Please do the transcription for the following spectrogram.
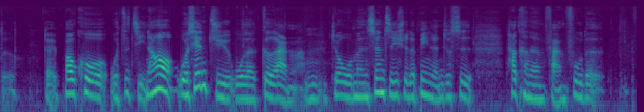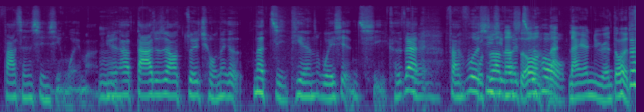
的，对，包括我自己。然后我先举我的个案啦，嗯，就我们生殖医学的病人，就是他可能反复的发生性行为嘛，因为他大家就是要追求那个那几天危险期，可是，在反复的性行为之后，男人女人都很痛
